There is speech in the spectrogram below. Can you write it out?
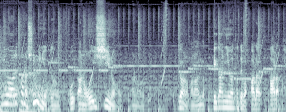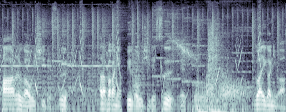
君はあれかな種類によっておあの美味しいのがあの違うのかな？なんか毛ガニは例えば春春春が美味しいです。タラバガニは冬が美味しいです。えっ、とズワイガニは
